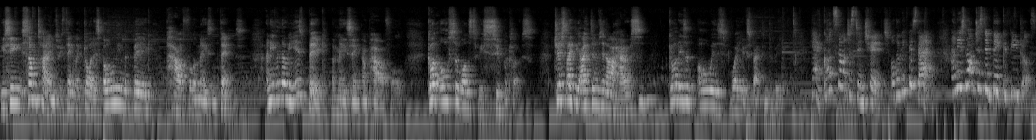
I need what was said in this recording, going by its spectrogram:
You see, sometimes we think that God is only in the big, powerful, amazing things. And even though He is big, amazing, and powerful, God also wants to be super close. Just like the items in our house, mm-hmm. God isn't always where you expect Him to be. Yeah, God's not just in church, although He is there. And He's not just in big cathedrals,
